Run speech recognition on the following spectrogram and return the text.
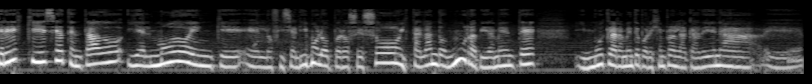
¿Crees que ese atentado y el modo en que el oficialismo lo procesó, instalando muy rápidamente y muy claramente, por ejemplo, en la cadena eh,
